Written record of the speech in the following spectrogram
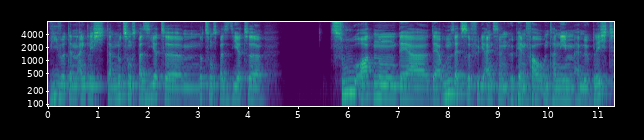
wie wird denn eigentlich dann nutzungsbasierte, ähm, nutzungsbasierte Zuordnung der, der Umsätze für die einzelnen ÖPNV-Unternehmen ermöglicht.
